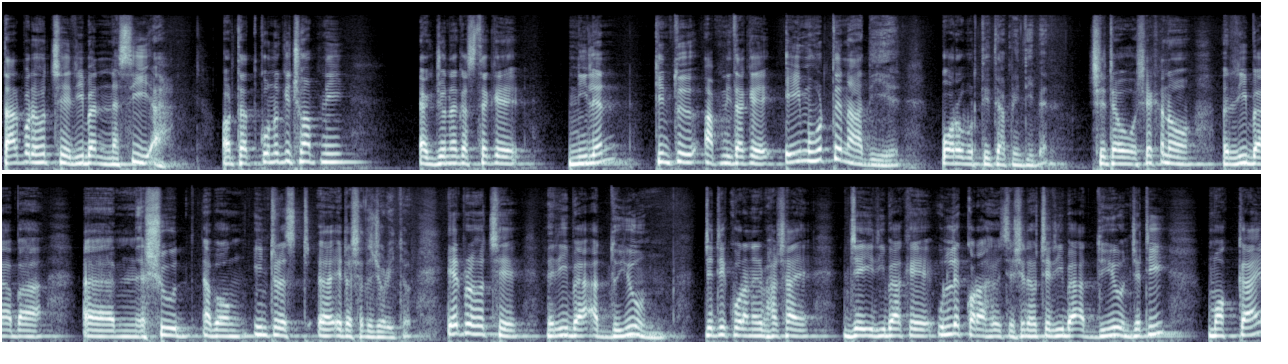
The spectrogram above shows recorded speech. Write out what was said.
তারপরে হচ্ছে রিবার নাসিআ। অর্থাৎ, কোনো কিছু আপনি একজনের কাছ থেকে নিলেন, কিন্তু আপনি তাকে এই মুহূর্তে না দিয়ে পরবর্তীতে আপনি দিবেন। সেটাও, সেখানেও রিবা বা সুদ এবং ইন্টারেস্ট এটার সাথে জড়িত। এরপর হচ্ছে রিবা আদুয়ুন যেটি কোরআনের ভাষায় যেই রিবাকে উল্লেখ করা হয়েছে, সেটা হচ্ছে রিবা আদুয়ুন যেটি মক্কায়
